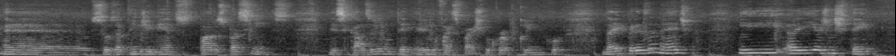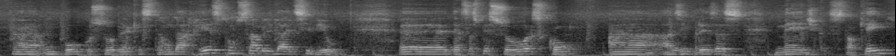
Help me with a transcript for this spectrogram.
é, os seus atendimentos para os pacientes. Nesse caso, ele não, tem, ele não faz parte do corpo clínico da empresa médica. E aí a gente tem uh, um pouco sobre a questão da responsabilidade civil uh, dessas pessoas com a, as empresas médicas, tá ok?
